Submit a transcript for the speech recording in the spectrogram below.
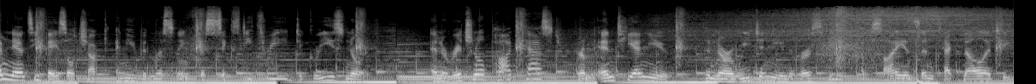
I'm Nancy Bazilchuk, and you've been listening to 63 Degrees North, an original podcast from NTNU, the Norwegian University of Science and Technology.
